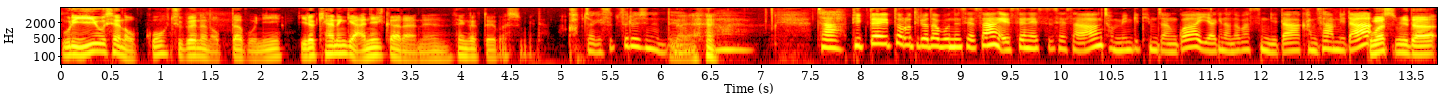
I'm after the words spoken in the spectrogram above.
우리 이웃엔 없고 주변엔 없다 보니 이렇게 하는 게 아닐까라는 생각도 해봤습니다. 갑자기 씁쓸해지는데요. 네. 자, 빅데이터로 들여다보는 세상, SNS 세상 전민기 팀장과 이야기 나눠봤습니다. 감사합니다. 고맙습니다.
